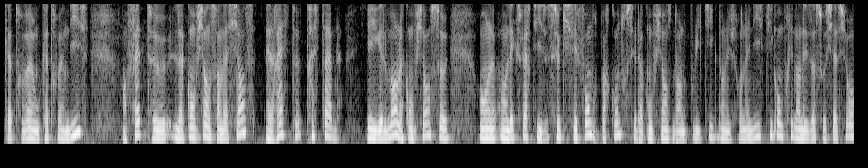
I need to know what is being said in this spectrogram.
80 ou 90. En fait, la confiance en la science, elle reste très stable et également la confiance euh, en, l'expertise. Ce qui s'effondre, par contre, c'est la confiance dans le politique, dans les journalistes, y compris dans les associations,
